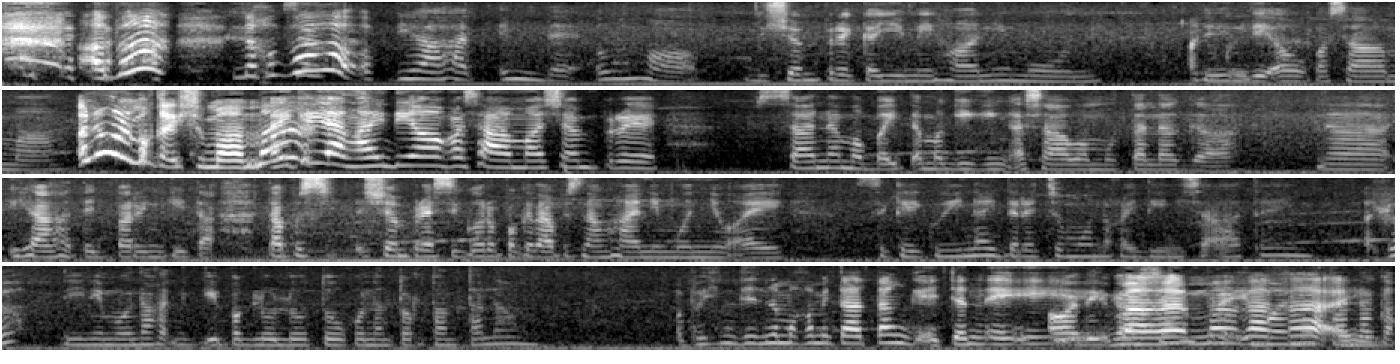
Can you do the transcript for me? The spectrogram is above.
Aba, naku po. Ihahat, hindi. Oo nga. Di syempre kayo may honeymoon. Di, hindi ako kasama. Ano nga naman kayo sumama? Ay, kaya nga, hindi ako kasama. Syempre, sana mabait ang magiging asawa mo talaga na ihahatid pa rin kita. Tapos, syempre, siguro pagkatapos ng honeymoon nyo ay, sige, Queen, ay, diretso muna kay Dini sa atin. Alo, Dini muna, ipagluluto ko ng tortang talong. aba, hindi naman kami tatanggi. Eh, Diyan eh, O, di ba? mga, Siyempre, iba na talaga.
